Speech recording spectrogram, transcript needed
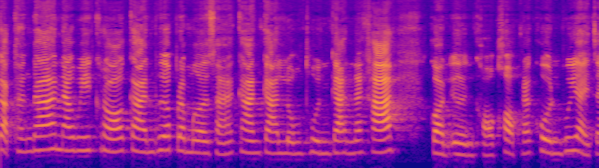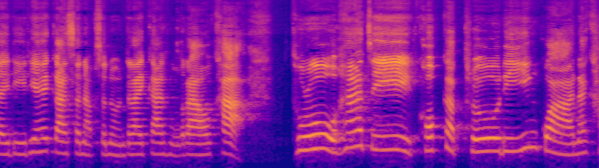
กับทางด้านนักวิเคราะห์การเพื่อประเมินสถานการณ์การลงทุนกันนะคะ ก่อนอื่นขอขอบพระคุณผู้ใหญ่ใจดีที่ให้การสนับสนุนรายการของเราค่ะ True 5G คบกับ True ดียิ่งกว่านะค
